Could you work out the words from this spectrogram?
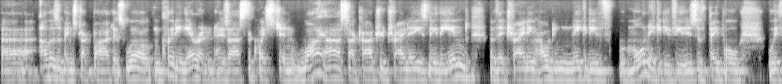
uh, others have been struck by it as well, including Erin, who's asked the question, why are psychiatry trainees near the end of their training holding negative or more negative views of people with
